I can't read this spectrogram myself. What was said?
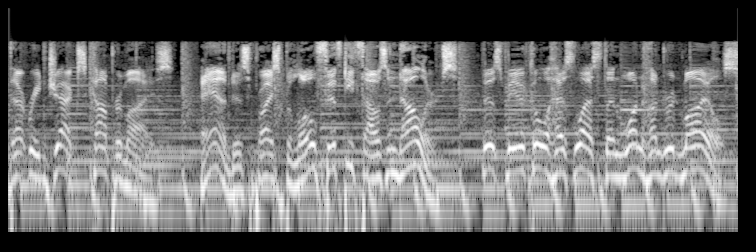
that rejects compromise and is priced below $50,000. This vehicle has less than 100 miles.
